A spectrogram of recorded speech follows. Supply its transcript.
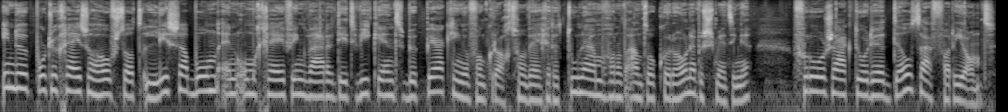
In de Portugese hoofdstad Lissabon en omgeving waren dit weekend beperkingen van kracht vanwege de toename van het aantal coronabesmettingen, veroorzaakt door de Delta-variant.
